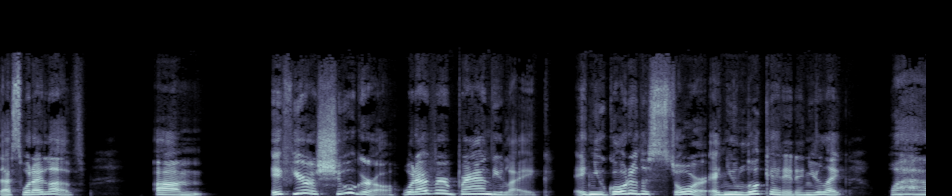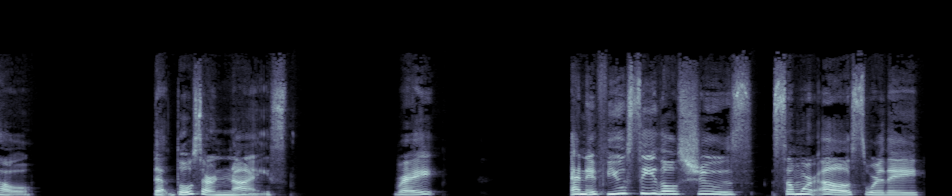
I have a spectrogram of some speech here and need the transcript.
That's what I love. Um, if you're a shoe girl, whatever brand you like, and you go to the store and you look at it and you're like, wow, that those are nice. Right? And if you see those shoes somewhere else where they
